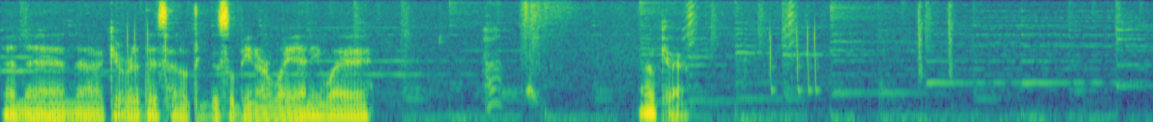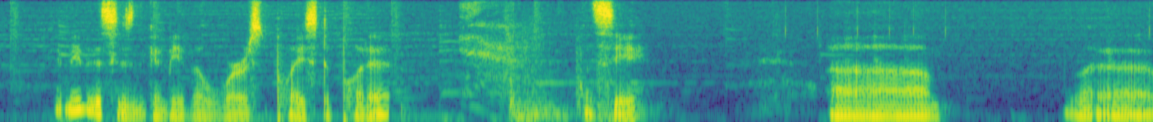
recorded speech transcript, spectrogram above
And then uh, get rid of this. I don't think this will be in our way anyway. Okay. Maybe this isn't going to be the worst place to put it. Let's see. Um, uh,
